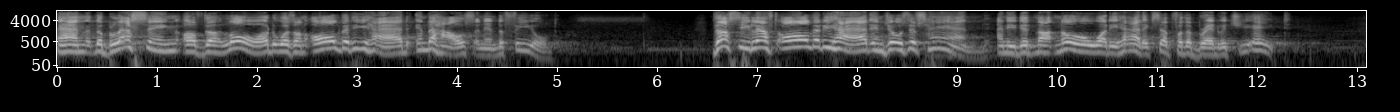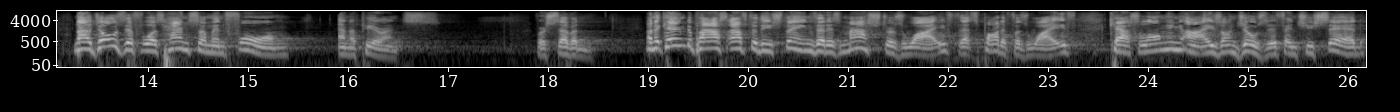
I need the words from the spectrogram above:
and the blessing of the Lord was on all that he had in the house and in the field. Thus he left all that he had in Joseph's hand, and he did not know what he had except for the bread which he ate. Now Joseph was handsome in form and appearance. Verse 7 and it came to pass after these things that his master's wife, that's Potiphar's wife, cast longing eyes on Joseph, and she said,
